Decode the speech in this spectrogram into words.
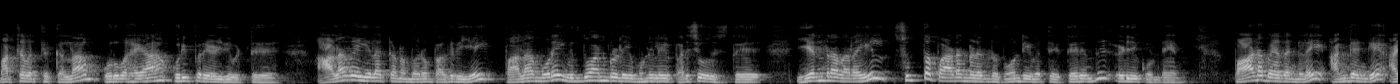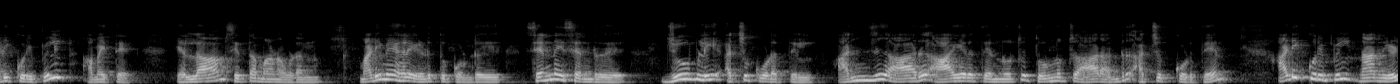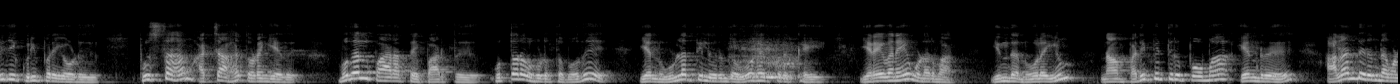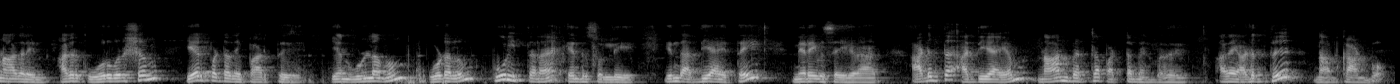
மற்றவற்றுக்கெல்லாம் ஒரு வகையாக குறிப்பிட எழுதிவிட்டு அளவை இலக்கணம் வரும் பகுதியை பல முறை வித்வான்களுடைய முன்னிலையில் பரிசோதித்து இயன்ற வரையில் சுத்த பாடங்கள் என்று தோன்றியவற்றை தெரிந்து எழுதி கொண்டேன் பாடபேதங்களை அங்கங்கே அடிக்குறிப்பில் அமைத்தேன். எல்லாம் சித்தமானவுடன் மடிமேகலை எடுத்துக்கொண்டு சென்னை சென்று ஜூப்ளி அச்சுக்கூடத்தில் அஞ்சு ஆறு ஆயிரத்தி எண்ணூற்று தொண்ணூற்று ஆறு அன்று அச்சு கொடுத்தேன். அடிக்குறிப்பில் நான் எழுதிய குறிப்புரையோடு புஸ்தகம் அச்சாக தொடங்கியது. முதல் பாரத்தை பார்த்து உத்தரவு கொடுத்தபோது என் உள்ளத்தில் இருந்த ஊகைப்பெருக்கை இறைவனே உணர்வான். இந்த நூலையும் நாம் பதிப்பித்திருப்போமா என்று அலர்ந்திருந்தவனாதலின் அதற்கு ஒரு வருஷம் ஏற்பட்டதை பார்த்து என் உள்ளமும் உடலும் பூரித்தன என்று சொல்லி இந்த அத்தியாயத்தை நிறைவு செய்கிறார். அடுத்த அத்தியாயம் நான் பெற்ற பட்டம் என்பது. அதை அடுத்து நாம் காண்போம்.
